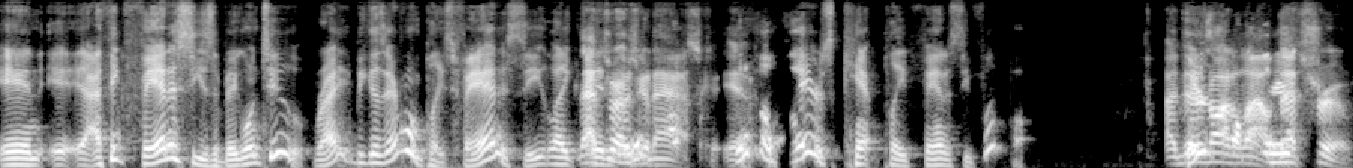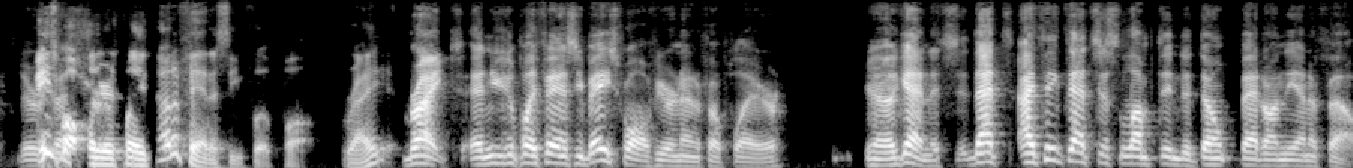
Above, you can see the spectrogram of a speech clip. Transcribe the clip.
and it, I think fantasy is a big one too, right? Because everyone plays fantasy. Like That's what I was going to ask. Yeah. NFL players can't play fantasy football. Uh, They're not allowed. players- that's true. They're- Baseball that's true. players play a ton of fantasy football, right? Right. And you can play fantasy baseball if you're an NFL player. You know, again, it's that's I think that's just lumped into don't bet on the NFL.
